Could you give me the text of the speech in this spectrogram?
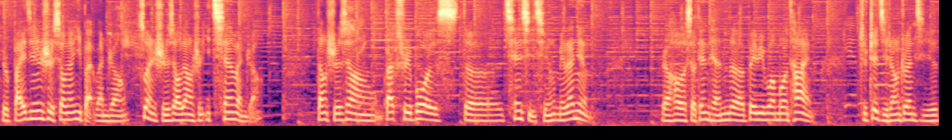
就是白金是销量一百万张，钻石销量是一千万张。当时像 Backstreet Boys 的《千禧情》Millennium，然后小甜甜的《Baby One More Time》，就这几张专辑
